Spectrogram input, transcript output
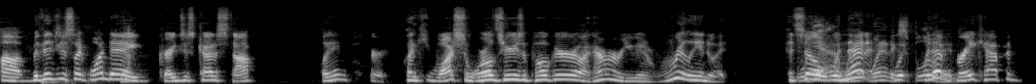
Um, but then just like one day, Yeah. Greg just kind of stopped playing poker. Like he watched the World Series of poker. Like I remember you being really into it. And Well, so yeah, when, when that it- when it when- when exploded- that break happened,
